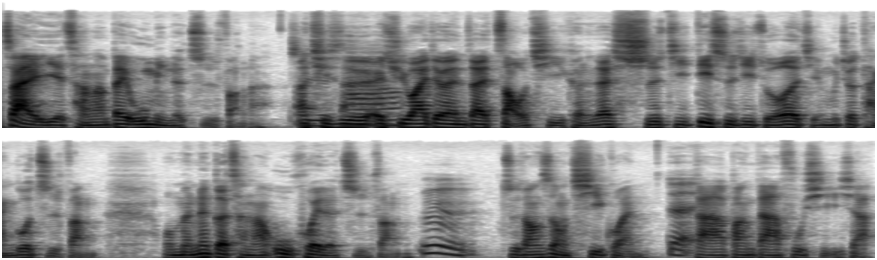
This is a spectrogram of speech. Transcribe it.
再也常常被污名的脂肪啊，啊，其实 H Y 教练在早期可能在十集第十集左右的节目就谈过脂肪，我们那个常常误会的脂肪，嗯，脂肪是种器官，对。大家帮大家复习一下，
